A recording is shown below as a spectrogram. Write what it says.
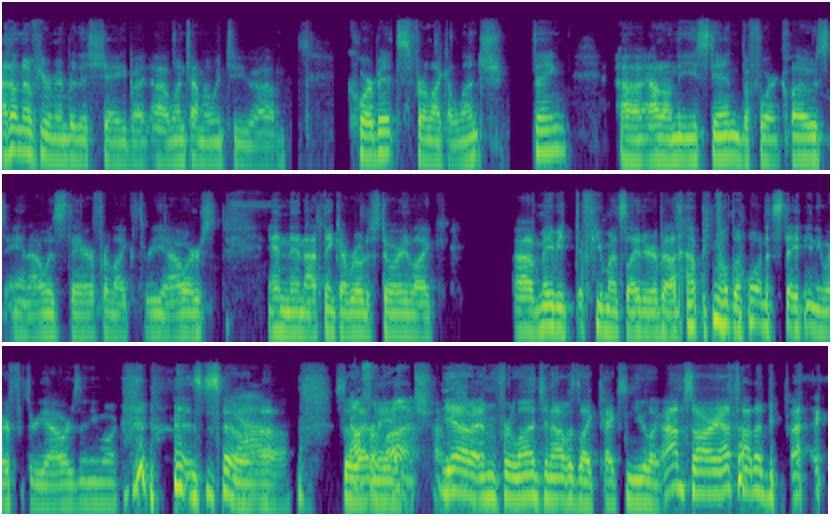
i don't know if you remember this shay but uh one time i went to um corbett's for like a lunch thing uh out on the east end before it closed and i was there for like three hours and then i think i wrote a story like uh, maybe a few months later about how people don't want to stay anywhere for three hours anymore. so, Yeah. uh, so not that for made- lunch I mean, Yeah, and for lunch, and I was like texting you, like, "I'm sorry, I thought I'd be back."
